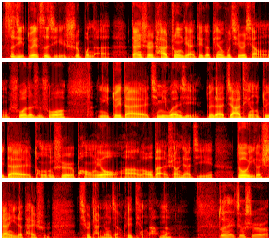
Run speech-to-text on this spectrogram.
自己对自己是不难，但是他重点这个篇幅其实想说的是说，你对待亲密关系、对待家庭、对待同事、朋友啊、老板、上下级，都有一个善意的开始。其实坦诚讲，这挺难的。对，就是，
